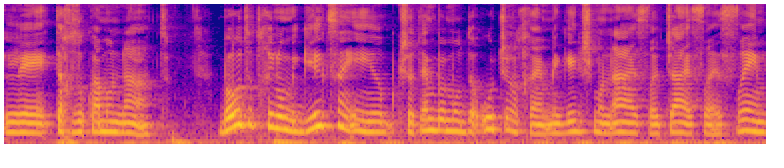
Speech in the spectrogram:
לתחזוקה מונעת. בואו תתחילו מגיל צעיר, כשאתם במודעות שלכם, מגיל 18, 19, 20,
